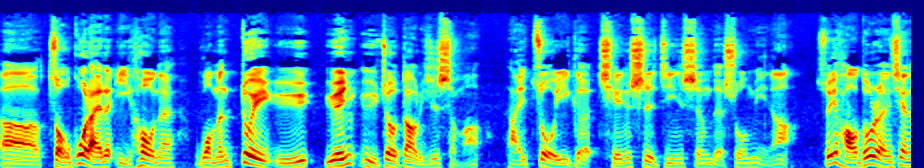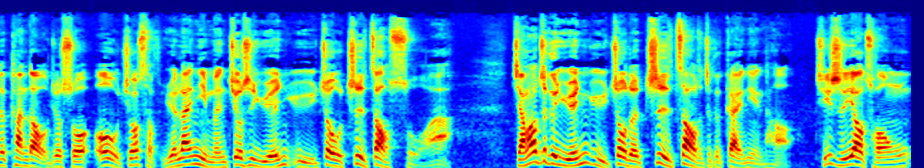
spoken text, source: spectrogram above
呃，走过来了以后呢，我们对于元宇宙到底是什么，来做一个前世今生的说明啊。所以好多人现在看到我就说：“哦，Joseph，原来你们就是元宇宙制造所啊。”讲到这个元宇宙的制造的这个概念哈，其实要从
